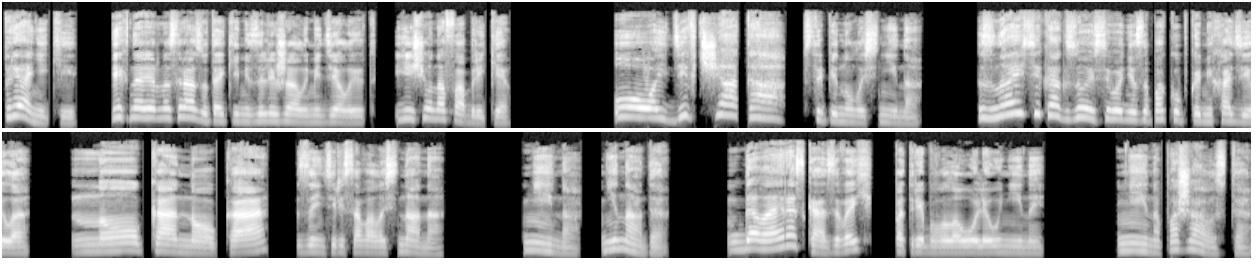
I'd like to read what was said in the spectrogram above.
«Пряники. Их, наверное, сразу такими залежалыми делают. Еще на фабрике». «Ой, девчата!» — встрепенулась Нина. «Знаете, как Зоя сегодня за покупками ходила?» «Ну-ка, ну-ка», — заинтересовалась Нана. «Нина, не надо». «Давай рассказывай», — потребовала Оля у Нины. «Нина, пожалуйста».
